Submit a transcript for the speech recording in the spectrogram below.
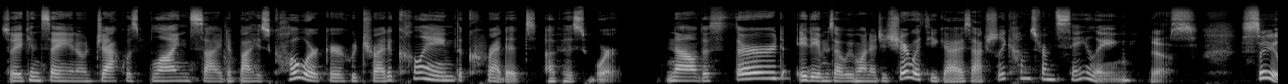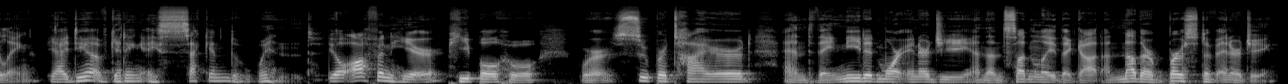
So you can say, you know, Jack was blindsided by his coworker who tried to claim the credit of his work. Now, the third idiom that we wanted to share with you guys actually comes from sailing. Yes. Sailing, the idea of getting a second wind. You'll often hear people who were super tired and they needed more energy, and then suddenly they got another burst of energy.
